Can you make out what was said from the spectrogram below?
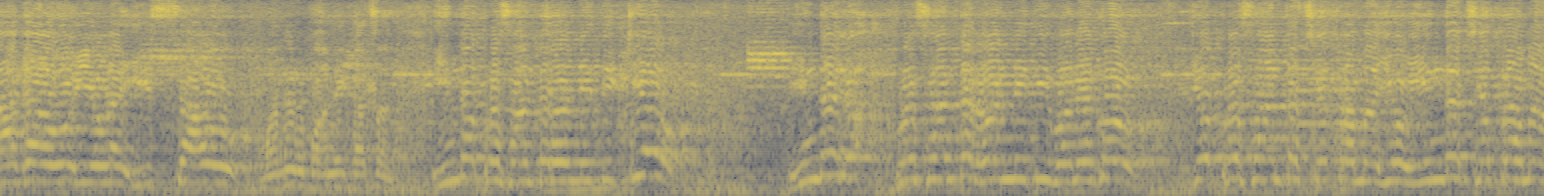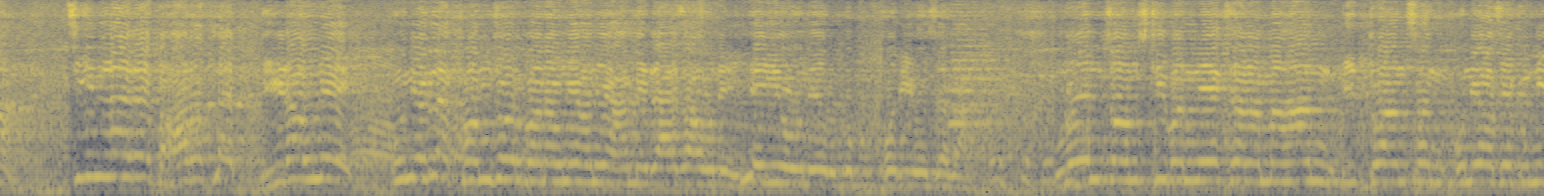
हाँगा हो एउटा हिस्सा हो भनेर भनेका छन्। हिन्द प्रशान्त रणनीति के हो? हिन्द प्रशान्त रणनीति भनेको यो प्रशान्त क्षेत्रमा यो हिन्द क्षेत्रमा चिनलाई र भारतलाई भिडाउने उनीहरूलाई कमजोर बनाउने अनि हामी राजा हुने यही हो उनीहरूको परियोजना। नोम चम्स्की भन्ने एकजना महान विद्वान छन् उनी अझै पनि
